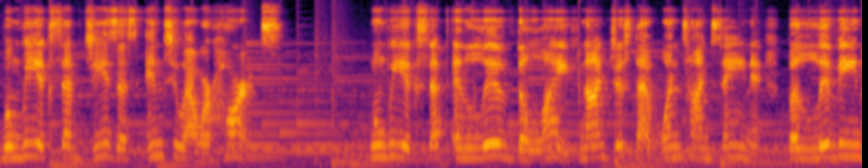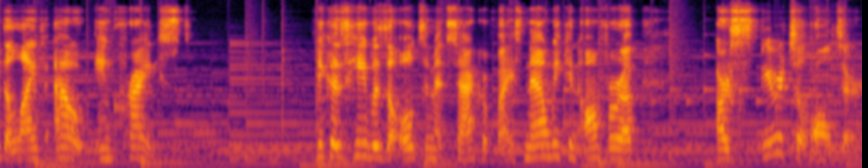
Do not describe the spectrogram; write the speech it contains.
when we accept Jesus into our hearts, when we accept and live the life, not just that one time saying it, but living the life out in Christ. Because he was the ultimate sacrifice. Now we can offer up our spiritual altar.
